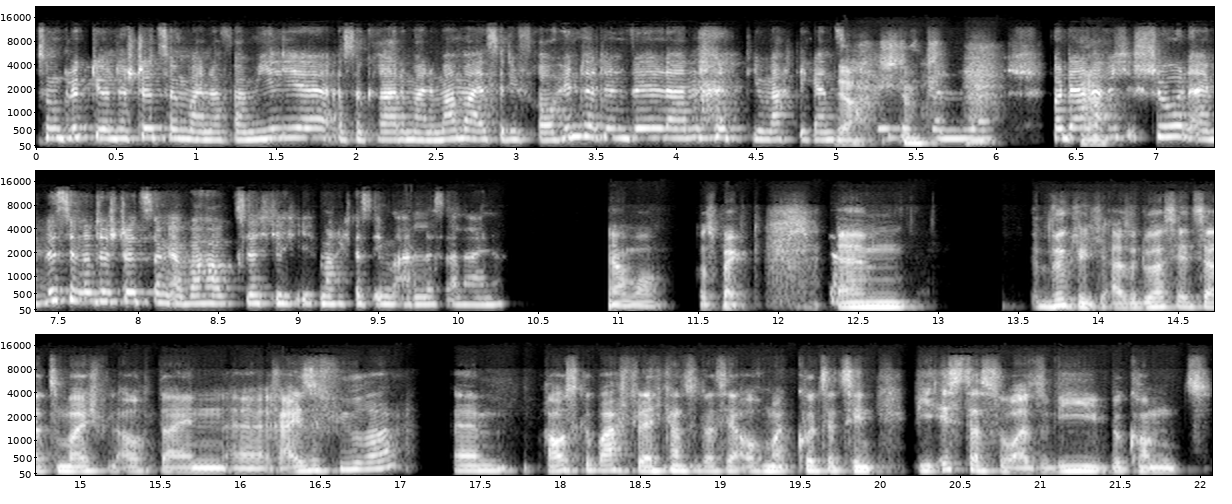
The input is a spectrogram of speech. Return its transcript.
zum Glück die Unterstützung meiner Familie. Also gerade meine Mama ist ja die Frau hinter den Bildern. Die macht die ganzen ja, Bilder von mir. Von da ja. habe ich schon ein bisschen Unterstützung, aber hauptsächlich mache ich das eben alles alleine. Ja, wow. Respekt. Ja. Ähm, Wirklich, also du hast jetzt ja zum Beispiel auch deinen äh, Reiseführer ähm, rausgebracht. Vielleicht kannst du das ja auch mal kurz erzählen. Wie ist das so? Also wie bekommt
